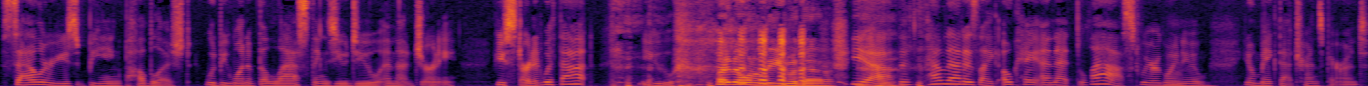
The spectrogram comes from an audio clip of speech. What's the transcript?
salaries being published would be one of the last things you do in that journey. If you started with that, you I don't want to lead with that. yeah, th- have that as like okay, and at last we are going to you know make that transparent.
